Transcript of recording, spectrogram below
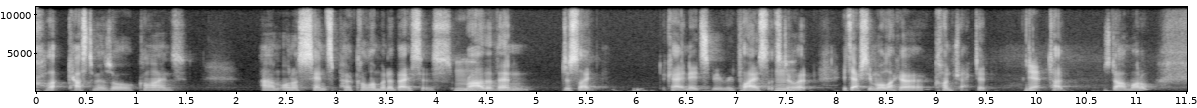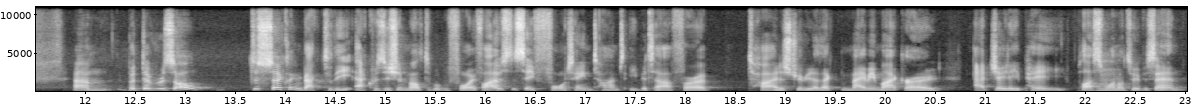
cl- customers or clients um, on a cents per kilometer basis, rather than just like, okay, it needs to be replaced, let's do it. It's actually more like a contracted Yeah. type style model. Um, but the result, just circling back to the acquisition multiple before, if I was to see 14 times EBITDA for a tire distributor that maybe might grow at GDP plus one or two percent,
